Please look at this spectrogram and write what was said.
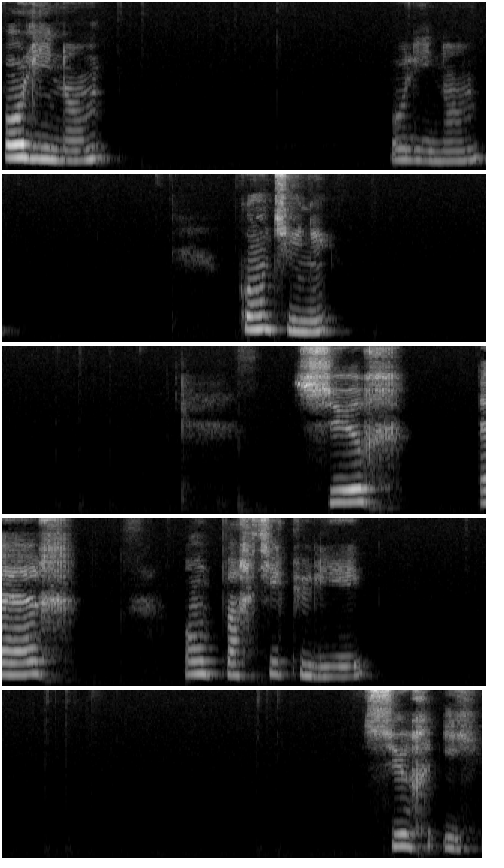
polynôme, polynôme continu sur R en particulier sur i.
